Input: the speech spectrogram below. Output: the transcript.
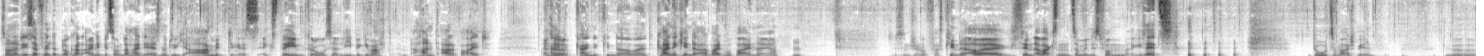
sondern dieser Filterblock hat eine Besonderheit. Er ist natürlich A, mit extrem großer Liebe gemacht. Handarbeit. Also Keine, keine Kinderarbeit. Keine Kinderarbeit, wobei, naja, hm, das sind schon noch fast Kinder, aber sind erwachsen, zumindest vom Gesetz. du zum Beispiel.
